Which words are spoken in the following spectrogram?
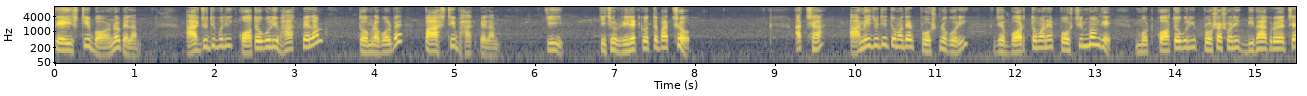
তেইশটি বর্ণ পেলাম। আর যদি বলি কতগুলি ভাগ পেলাম, তোমরা বলবে পাঁচটি ভাগ পেলাম। কি, কিছু রিলেট করতে পারছ? আচ্ছা আমি যদি তোমাদের প্রশ্ন করি যে বর্তমানে পশ্চিমবঙ্গে মোট কতগুলি প্রশাসনিক বিভাগ রয়েছে,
